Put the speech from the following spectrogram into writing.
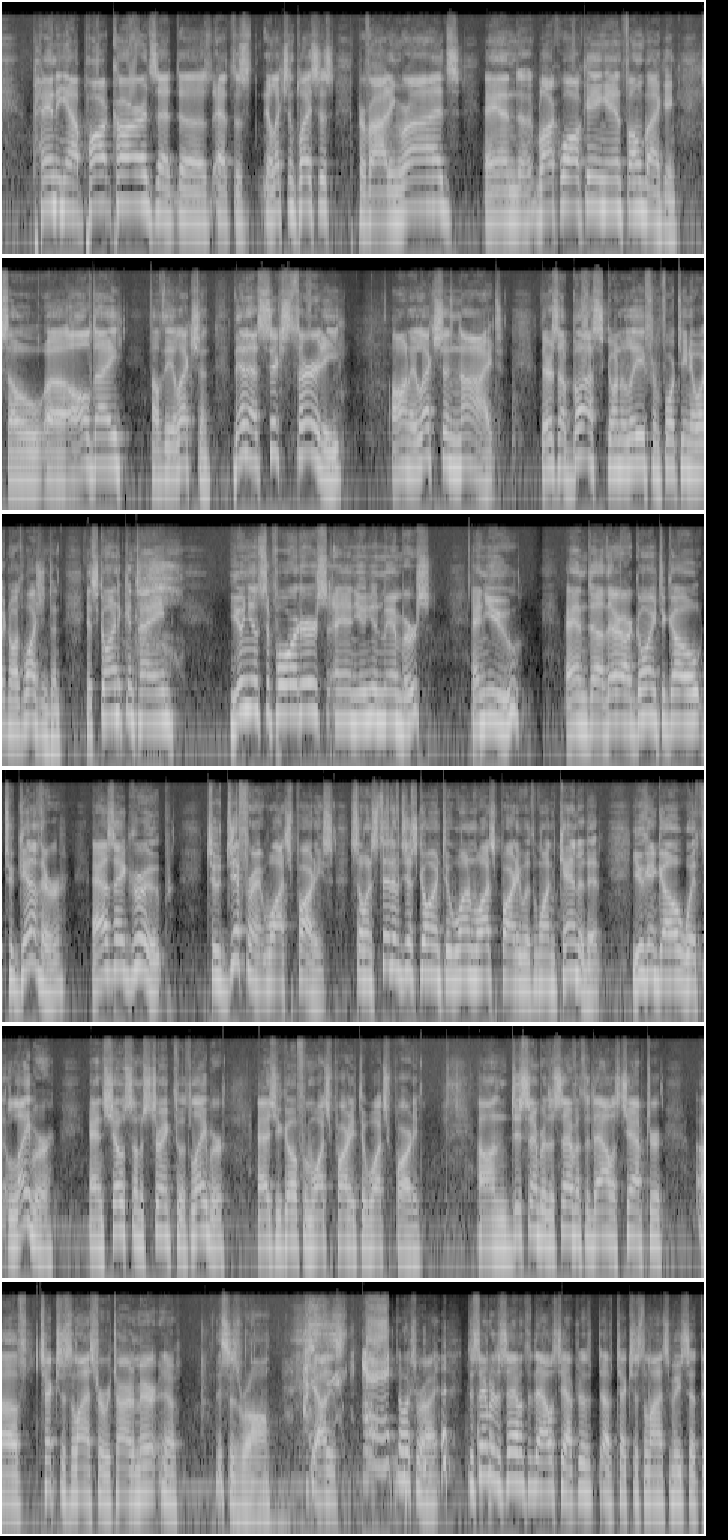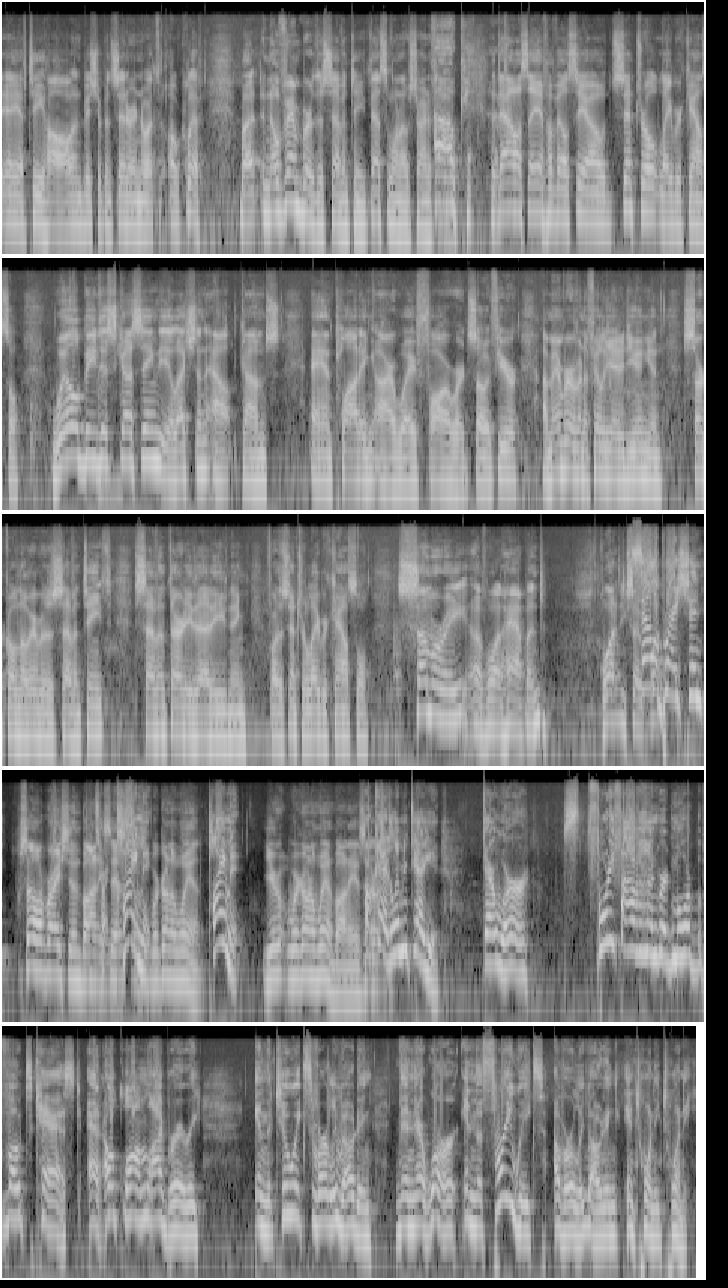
handing out park cards at uh, at the election places, providing rides and uh, block walking and phone banking. So uh, all day of the election. Then at six thirty on election night, there's a bus going to leave from 1408 North Washington. It's going to contain union supporters and union members and you, and uh, they are going to go together as a group to different watch parties. So instead of just going to one watch party with one candidate, you can go with labor and show some strength with labor as you go from watch party to watch party on December the 7th, the Dallas chapter of Texas Alliance for Retired Americans. No, this is wrong. Yeah, it is. No, it's right. December the 7th, the Dallas chapter of, of Texas Alliance meets at the AFT Hall in Bishop and Center in North Oak Cliff. But November the 17th, that's the one I was trying to find. Oh, okay, The Dallas AFL-CIO Central Labor Council will be discussing the election outcomes and plotting our way forward. So if you're a member of an affiliated union, circle November the 17th, 7:30 that evening for the Central Labor Council summary of what happened. What so what- Celebration. celebration Bonnie right. says Claim it. we're going to win. Claim it. You're, we're going to win, Bonnie. Is that Okay, right? let me tell you. There were 4,500 more votes cast at Oak Lawn Library in the two weeks of early voting than there were in the three weeks of early voting in 2020.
